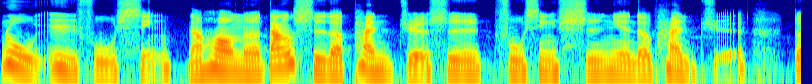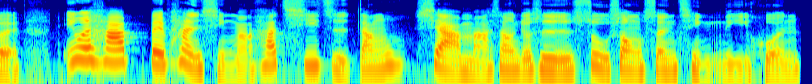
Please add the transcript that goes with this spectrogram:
入狱服刑，然后呢当时的判决是服刑十年的判决。对，因为他被判刑嘛，他妻子当下马上就是诉讼申请离婚。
